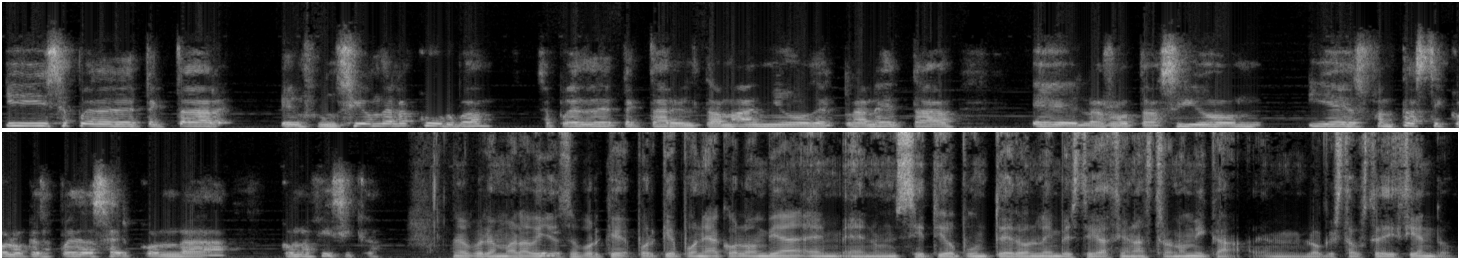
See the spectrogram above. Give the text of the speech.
y se puede detectar en función de la curva, se puede detectar el tamaño del planeta, eh, la rotación y es fantástico lo que se puede hacer con la la física. No, pero es maravilloso porque, porque pone a Colombia en, un sitio puntero en la investigación astronómica, en lo que está usted diciendo,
